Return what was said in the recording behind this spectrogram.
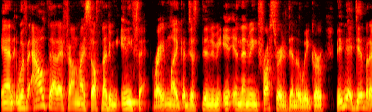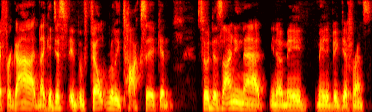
And without that, I found myself not doing anything, right? And like I just didn't, and then being frustrated at the end of the week, or maybe I did, but I forgot. Like it just, it felt really toxic. And so designing that, you know, made made a big difference.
